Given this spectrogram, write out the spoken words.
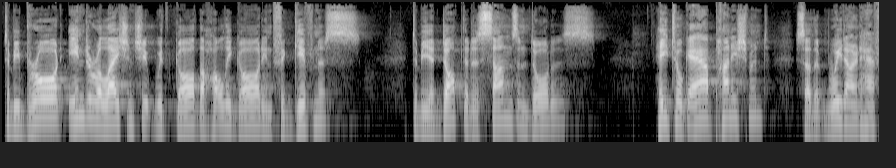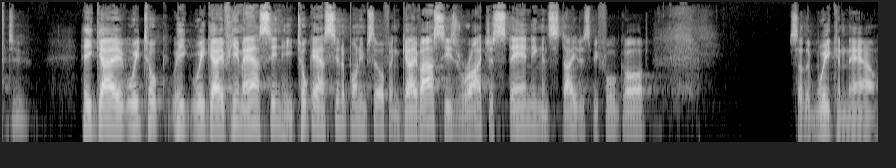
to be brought into relationship with God, the Holy God, in forgiveness, to be adopted as sons and daughters. He took our punishment so that we don't have to. He gave, we, took, he, we gave him our sin. He took our sin upon himself and gave us his righteous standing and status before God so that we can now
